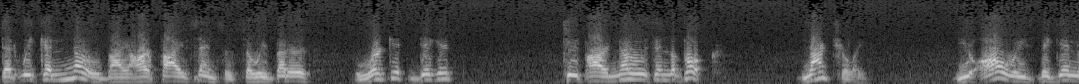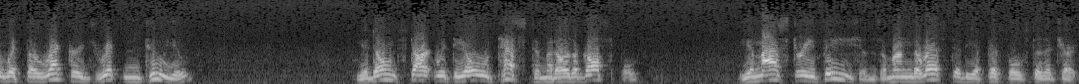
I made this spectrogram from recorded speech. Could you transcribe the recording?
that we can know by our five senses, so we better work it, dig it, keep our nose in the book. Naturally, you always begin with the records written to you. You don't start with the Old Testament or the Gospels. You master Ephesians among the rest of the epistles to the church.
